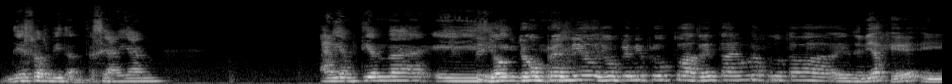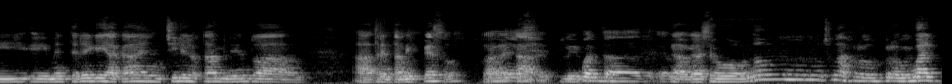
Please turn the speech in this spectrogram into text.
Desorbitante. O sea, habían, habían tiendas... eh, Sí, yo, yo compré el mío, yo compré mis productos a 30 euros cuando estaba eh, de viaje y, y me enteré que acá en Chile lo estaban vendiendo a, a 30 mil pesos. O sea, está- 50 Claro, que hace como- no, no, no, mucho más, pero, pero igual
